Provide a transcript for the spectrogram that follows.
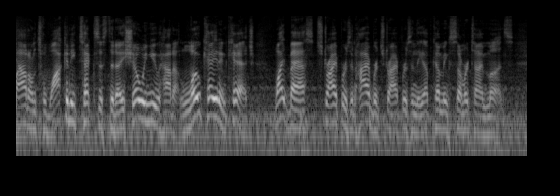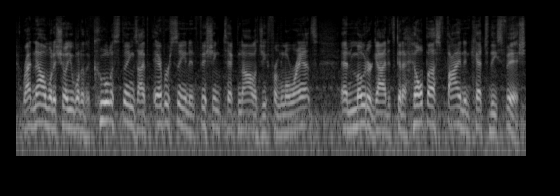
out on Tawakoni, Texas today, showing you how to locate and catch white bass, stripers, and hybrid stripers in the upcoming summertime months. Right now, I want to show you one of the coolest things I've ever seen in fishing technology from Lowrance and MotorGuide. It's going to help us find and catch these fish.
